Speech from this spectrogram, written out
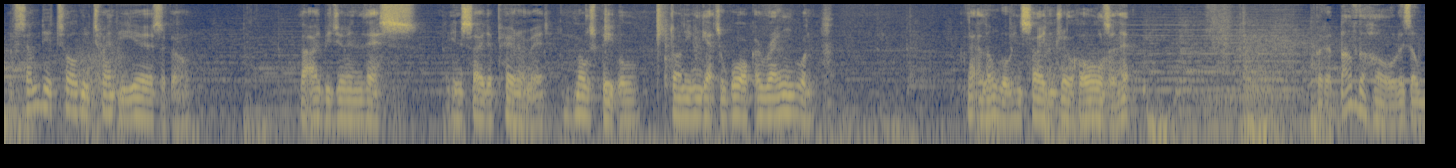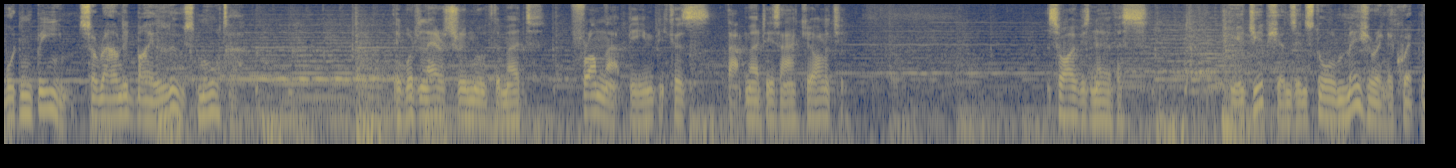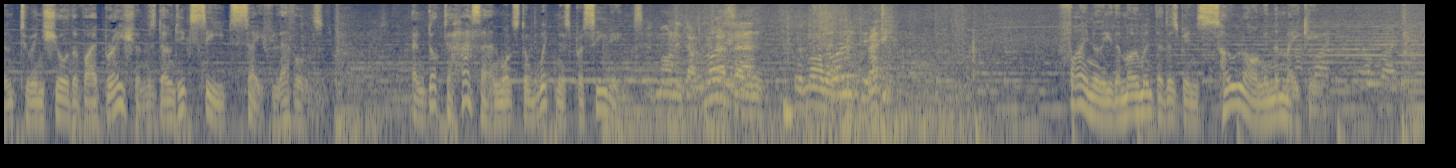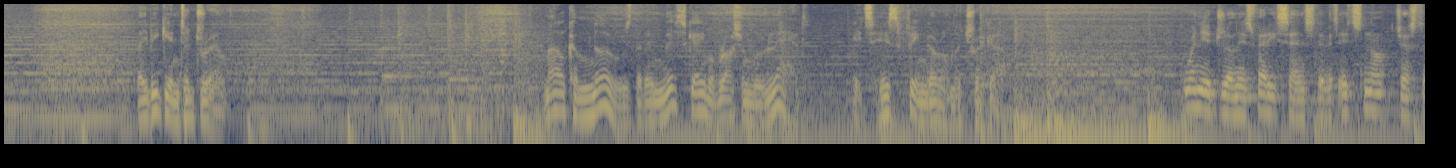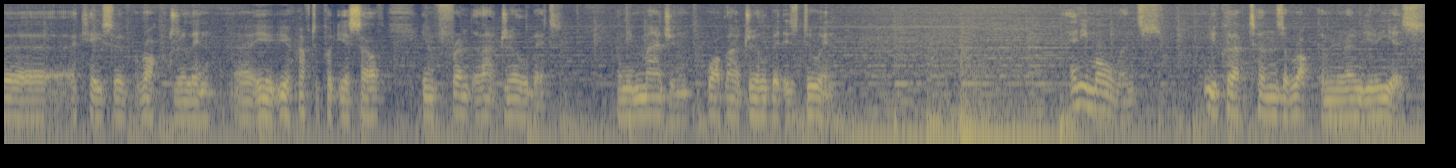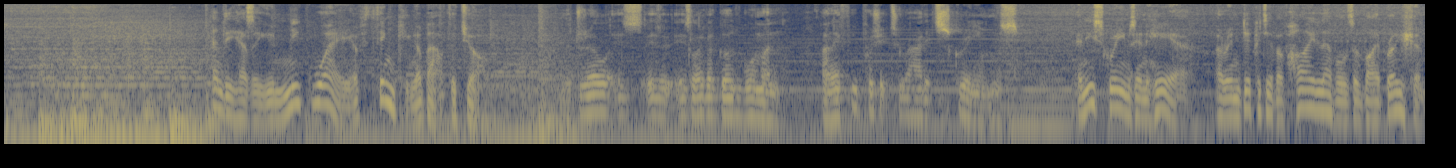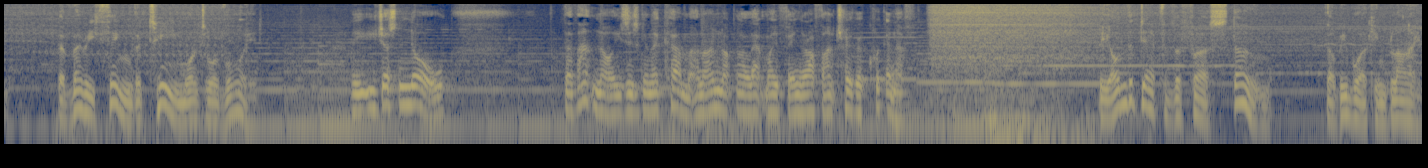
If somebody had told me 20 years ago that I'd be doing this inside a pyramid, most people don't even get to walk around one, let alone go inside and drill holes in it. But above the hole is a wooden beam surrounded by loose mortar. They wouldn't let us remove the mud from that beam because that mud is archaeology. So I was nervous. The Egyptians install measuring equipment to ensure the vibrations don't exceed safe levels. And Dr. Hassan wants to witness proceedings. Good morning, Dr. Hassan. Good morning. Ready? Finally, the moment that has been so long in the making. They begin to drill. Malcolm knows that in this game of Russian roulette, it's his finger on the trigger. When you're drilling, it's very sensitive. It's, not just a, a case of rock drilling. Uh, you, you have to put yourself in front of that drill bit and imagine what that drill bit is doing. Any moment, you could have tons of rock coming around your ears. And he has a unique way of thinking about the job. The drill is, is, is like a good woman, and if you push it too hard, it screams. Any screams in here are indicative of high levels of vibration, the very thing the team want to avoid. You just know that that noise is going to come, and I'm not going to let my finger off that trigger quick enough. Beyond the depth of the first stone, they'll be working blind.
